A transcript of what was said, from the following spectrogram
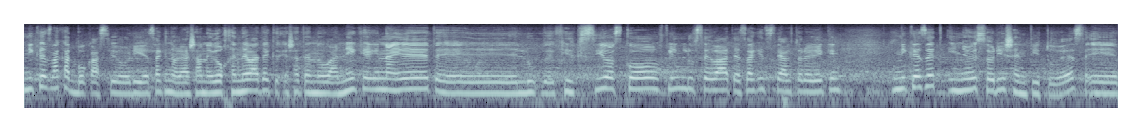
nik ez bakat bokazio hori, ezak nola esan, edo jende batek esaten du, ba, nik egin nahi dut e, fikziozko film luze bat, ezakit ze aktorerekin, nik ez dut inoiz hori sentitu, ez? E,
